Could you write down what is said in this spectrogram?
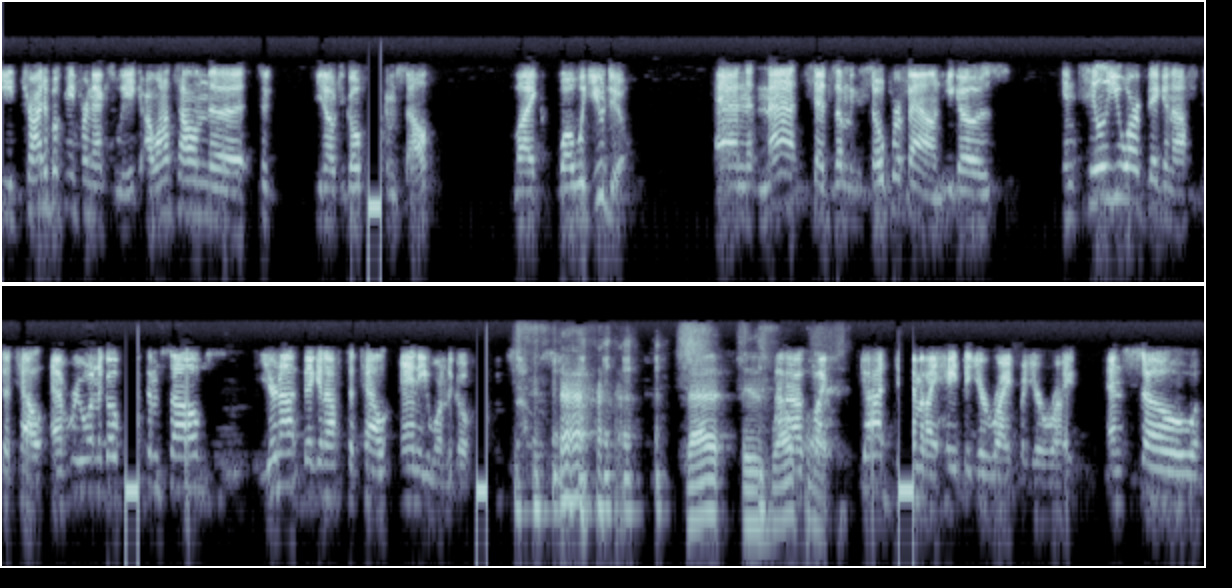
he tried to book me for next week. I want to tell him to to you know to go fuck himself. Like, what would you do? And Matt said something so profound. He goes, until you are big enough to tell everyone to go fuck themselves, you're not big enough to tell anyone to go fuck themselves. that is well and I was put. like, God damn it, I hate that you're right, but you're right. And so,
